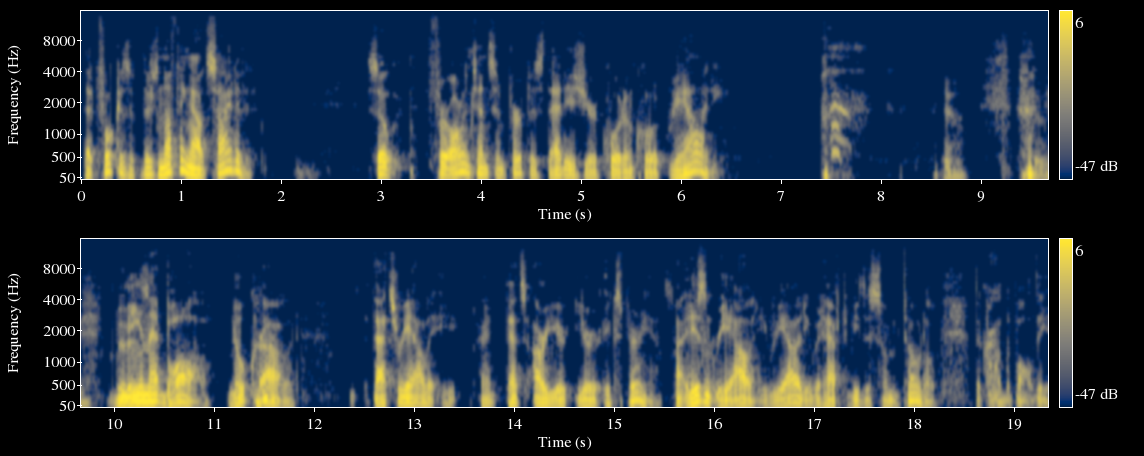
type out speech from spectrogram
That focus of there's nothing outside of it. So, for all intents and purpose, that is your quote unquote reality. yeah. Me is. and that ball, no mm-hmm. crowd. That's reality, right? That's our your your experience. Now, it isn't reality. Reality would have to be the sum total: the crowd, the ball, the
